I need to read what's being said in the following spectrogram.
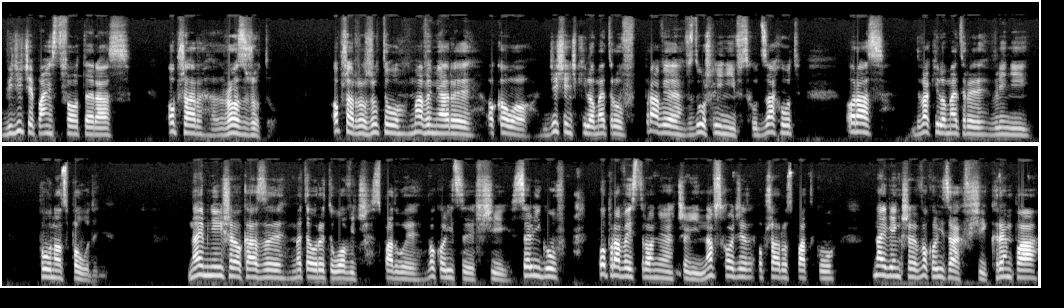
widzicie Państwo teraz obszar rozrzutu. Obszar rozrzutu ma wymiary około 10 km prawie wzdłuż linii wschód-zachód oraz 2 km w linii północ-południe. Najmniejsze okazy meteorytu Łowicz spadły w okolicy wsi Seligów po prawej stronie, czyli na wschodzie obszaru spadku. Największe w okolicach wsi Krępa,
